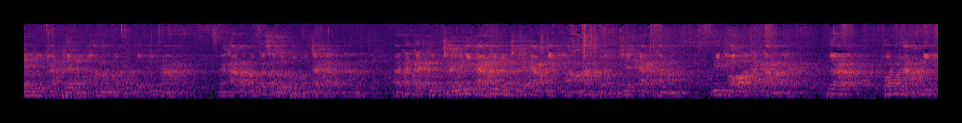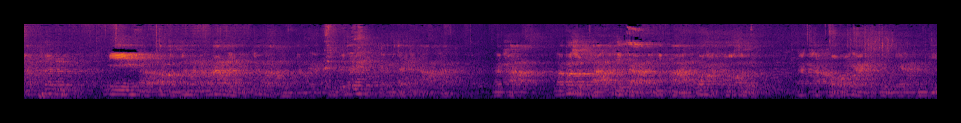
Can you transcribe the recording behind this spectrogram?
มันมี pattern ของคำบางอย่างเกิดขึ้นมานะครับแล้วคุณก็สรุปผลวิจัยแบบนั้นแต่ถ้าเกิดคุณใช้วิธีการที่มันใช้ กาเช่นการทำวิเคราะห์วาทกรรมเนี่ยเพื่อค้นหามี pattern มีความสัมพันธ์มากเลยอยู่ข้างหลังของมันเนี่ยคุณก็ได้ผลการวิจัยที่ต่างกันนะครับ แล้วก็สุดท้ายก็คือการอธิบายก็หาข้อสรุปนะครับบอกว่างานของคุณเนี่ยมี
